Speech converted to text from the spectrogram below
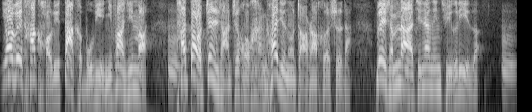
要为她考虑，大可不必。你放心吧。他到镇上之后，很快就能找上合适的。为什么呢？金山给你举个例子。嗯。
